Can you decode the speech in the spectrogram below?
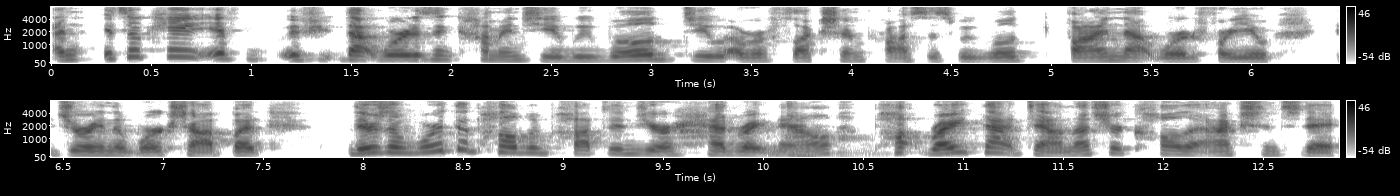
And it's okay if if that word isn't coming to you. We will do a reflection process. We will find that word for you during the workshop, but there's a word that probably popped into your head right now. Mhm. Pop, write that down. That's your call to action today.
